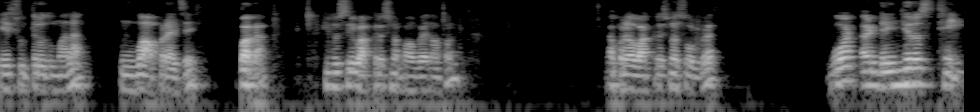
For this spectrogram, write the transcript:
हे सूत्र तुम्हाला वापरायचंय बघा. दुसरी वाक्यरचना पाहूयात आपण. आपण वाक्यरचना सोडूयात. What a dangerous thing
